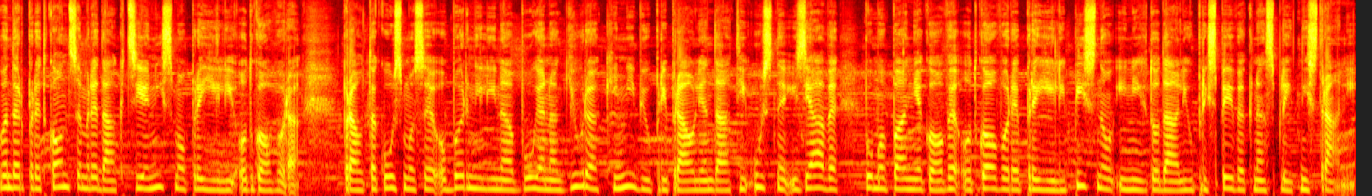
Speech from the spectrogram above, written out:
vendar pred koncem redakcije nismo prejeli odgovora. Prav tako smo se obrnili na Bojana Gjura, ki ni bil pripravljen dati ustne izjave, bomo pa njegove odgovore prejeli pisno in jih dodali v prispevek na spletni strani.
